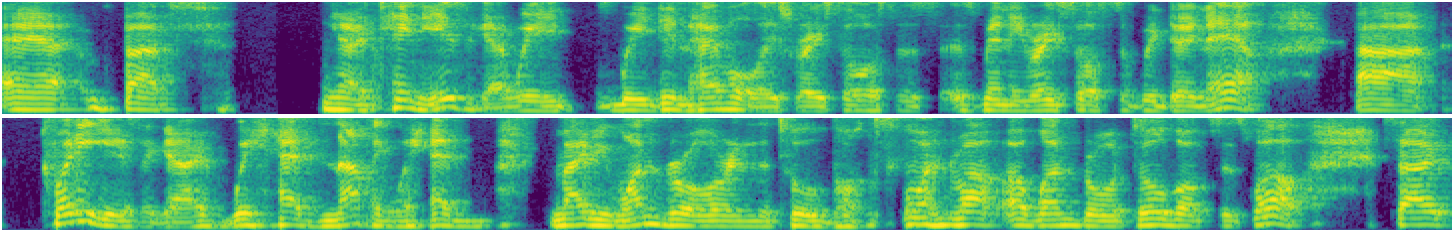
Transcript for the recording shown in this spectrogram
uh, but you know 10 years ago we we didn't have all these resources, as many resources we do now. Uh, 20 years ago, we had nothing. We had maybe one drawer in the toolbox, one, one drawer toolbox as well. So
